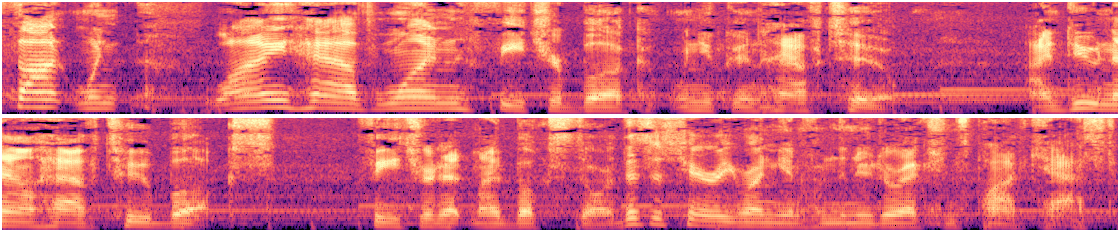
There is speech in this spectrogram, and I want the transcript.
Thought when why have one feature book when you can have two? I do now have two books featured at my bookstore. This is Terry Runyan from the New Directions podcast.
